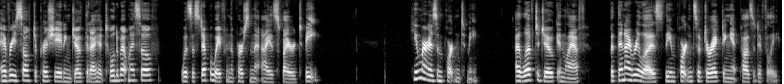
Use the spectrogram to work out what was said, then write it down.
Every self depreciating joke that I had told about myself was a step away from the person that I aspired to be. Humor is important to me. I love to joke and laugh, but then I realized the importance of directing it positively.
